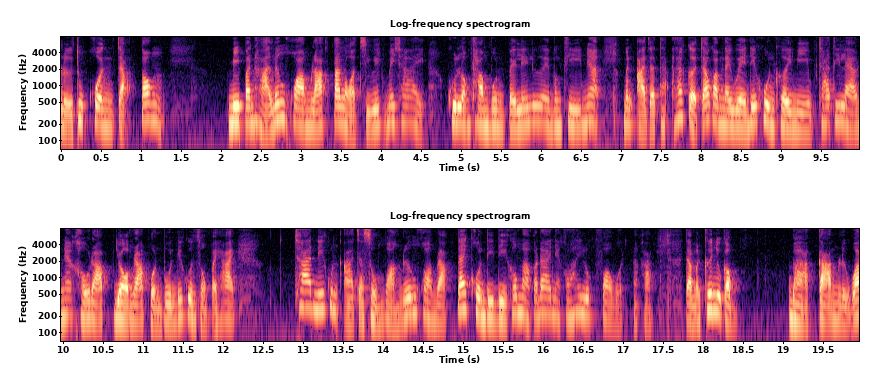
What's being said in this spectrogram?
หรือทุกคนจะต้อง มีปัญหาเรื่องความรักตลอดชีวิตไม่ใช่ คุณลองทำบุญไปเรื่อยๆ บางทีเนี่ยมันอาจจะถ้าเกิดเจ้ากรรมนายเวรที่คุณเคยมีชาติที่แล้วเนี่ยเขารับยอมรับผลบุญที่คุณส่งไปให้ ชาตินี้คุณอาจจะสมหวังเรื่องความรักได้คนดีๆ เข้ามาก็ได้เนี่ยเขาให้ look forward นะคะ แต่มันขึ้นอยู่กับ บาปกรรมหรือว่า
